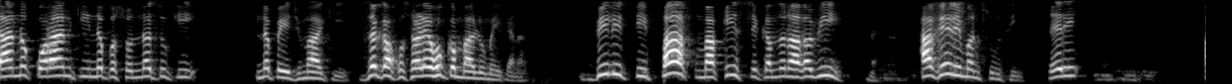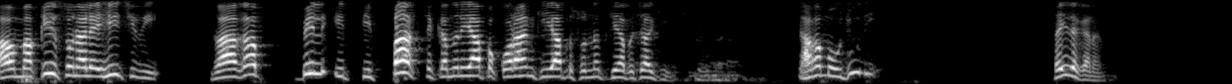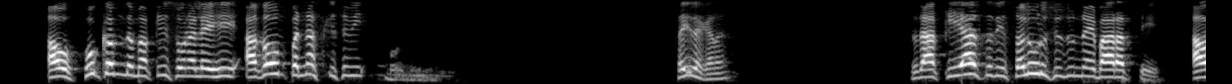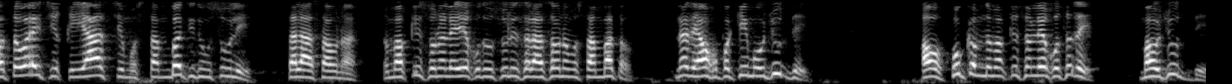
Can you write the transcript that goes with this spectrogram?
دا نه قران کې نه په سنتو کې نه په اجماع کې ځکه خو سړی حکم معلومه کنه بل اتفاق مقیس چې کم نه هغه وی غیر منسوسی غیر او مقیس علیه چې وی نو هغه بل اتفاق چې کم نه یا په قران کې یا په سنت کې یا په چا کې هغه موجودی صحیح ده کنه او حکم د مقیسون علیه هغه په نس کې سوي صحیح ده کنه نو دا قیاس د سلور سيزونو عبارت دی او ته وایي چې قیاس چې مستنبط دي اصول ثلاثونه نو مقیسون علیه خود اصول ثلاثونه مستنبط نه دی هغه پکې موجود دی او حکم د مقیسون علیه خو څه دی موجود دی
